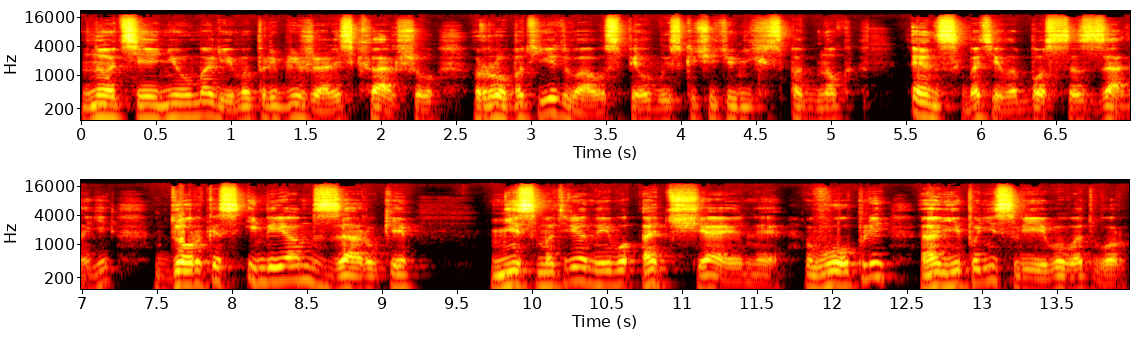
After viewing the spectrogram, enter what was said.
Но те неумолимо приближались к Харшоу. Робот едва успел выскочить у них из-под ног. Энн схватила босса за ноги, Доркас и Мириам за руки – Несмотря на его отчаянные вопли, они понесли его во двор.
